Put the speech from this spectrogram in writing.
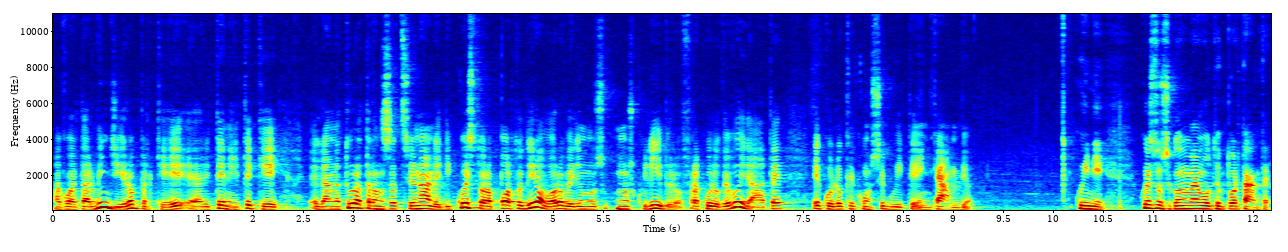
a guardarvi in giro perché eh, ritenete che la natura transazionale di questo rapporto di lavoro vede uno, uno squilibrio fra quello che voi date e quello che conseguite in cambio. Quindi questo secondo me è molto importante.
